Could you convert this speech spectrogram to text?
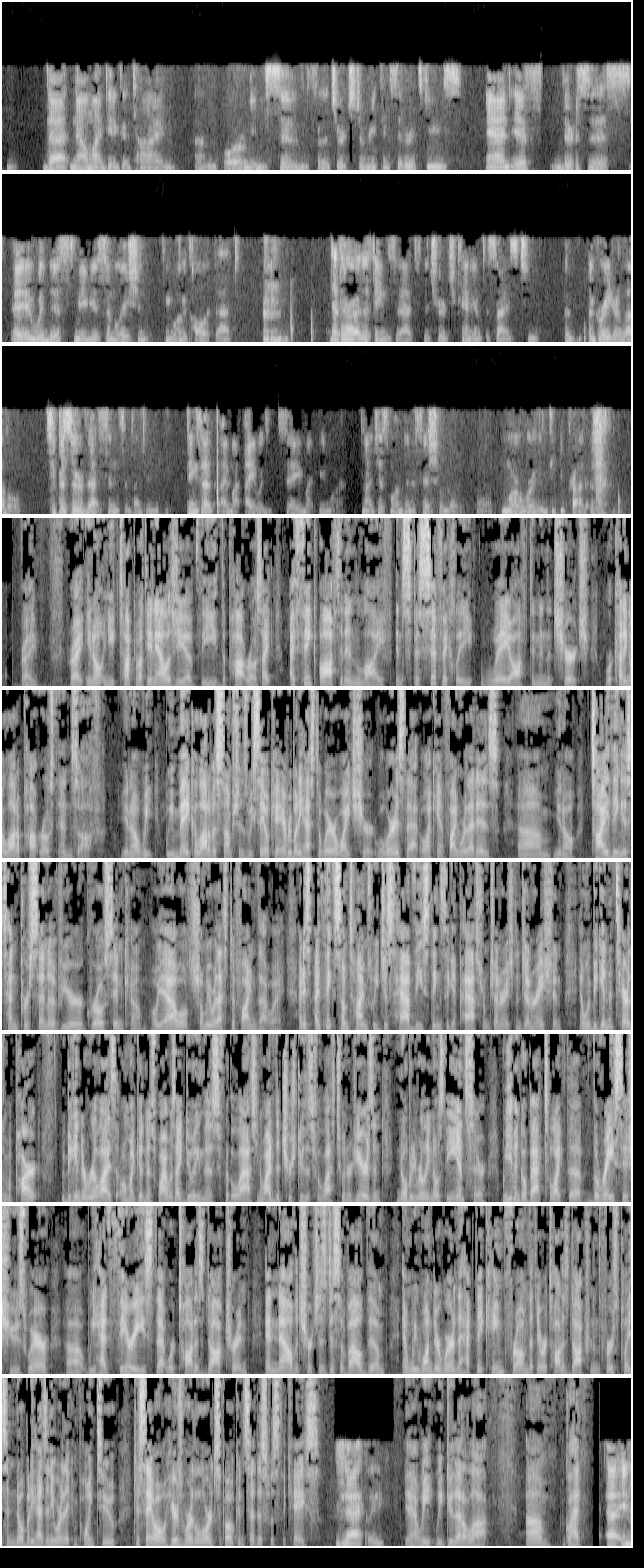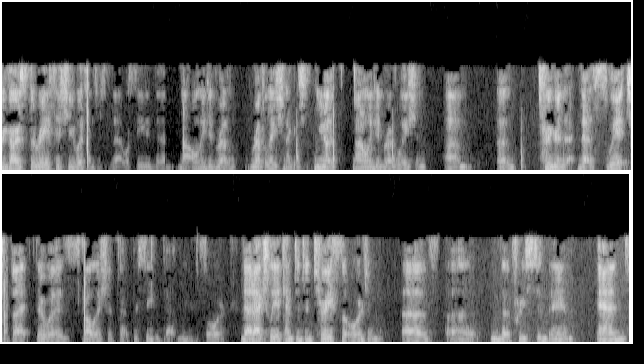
that now might be a good time, um, or maybe soon, for the church to reconsider its views. And if there's this, uh, with this maybe assimilation, if you want to call it that, that there are other things that the church can emphasize to a, a, greater level to preserve that sense of identity. Things that I might, I would say might be more, not just more beneficial, but uh, more worthy to be proud of. Right, right. You know, and you talked about the analogy of the, the pot roast. I, I think often in life, and specifically way often in the church, we're cutting a lot of pot roast ends off. You know, we, we make a lot of assumptions. We say, okay, everybody has to wear a white shirt. Well, where is that? Well, I can't find where that is. Um, you know, tithing is 10% of your gross income. Oh yeah? Well, show me where that's defined that way. I just, I think sometimes we just have these things that get passed from generation to generation and we begin to tear them apart. We begin to realize that, oh my goodness, why was I doing this for the last, you know, why did the church do this for the last 200 years and nobody really knows the answer? We even go back to like the, the race issues where, uh, we had theories that were taught as doctrine and now the church has disavowed them and we wonder where in the heck they came from that they were taught as doctrine in the first place and nobody has anywhere they can point to to say, oh, here's where the Lord spoke and said this was the case. Exactly. Yeah, we, we do that a lot. Um, go ahead. Uh, in regards to the race issue, what's interesting is that was stated that not only did Revelation, I guess, you know, not only did Revelation um, uh, trigger that, that switch, but there was scholarship that preceded that before that actually attempted to trace the origin of uh, the priesthood ban. And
